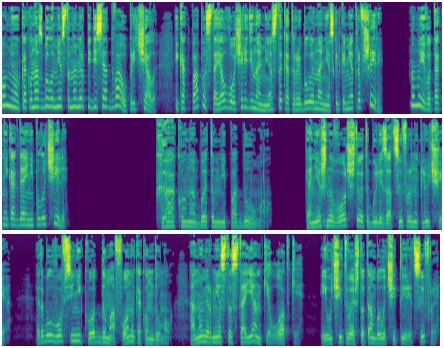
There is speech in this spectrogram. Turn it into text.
Помню, как у нас было место номер 52 у причала, и как папа стоял в очереди на место, которое было на несколько метров шире. Но мы его так никогда и не получили». Как он об этом не подумал? Конечно, вот что это были за цифры на ключе. Это был вовсе не код домофона, как он думал, а номер места стоянки лодки. И учитывая, что там было четыре цифры,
